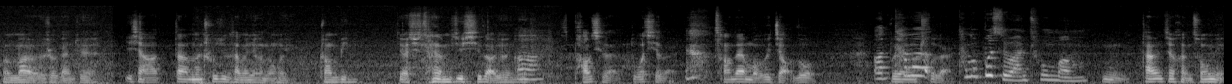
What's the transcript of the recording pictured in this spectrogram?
我猫有的时候感觉一想要带它们出去，它们就可能会装病，要去带它们去洗澡就会啊跑起来躲起来，藏在某个角落，哦，不他们愿意出来。他们不喜欢出门嗯，他们就很聪明，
